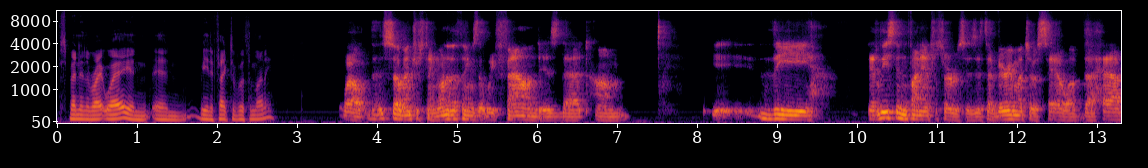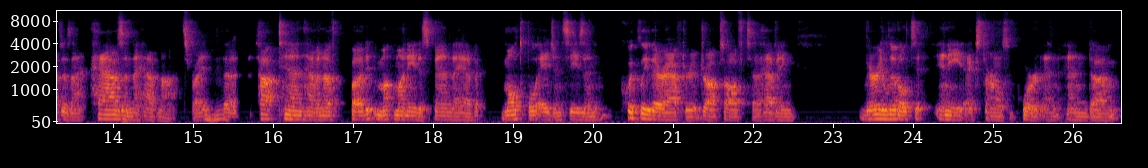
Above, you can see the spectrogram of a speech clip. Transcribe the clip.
spending the right way and and being effective with the money? Well, that's so interesting. One of the things that we found is that um, the at least in financial services, it's a very much of a sale of the haves and haves and the have-nots. Right, mm-hmm. the, the, top ten have enough budget, money to spend. They have multiple agencies, and quickly thereafter, it drops off to having very little to any external support. And and um,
